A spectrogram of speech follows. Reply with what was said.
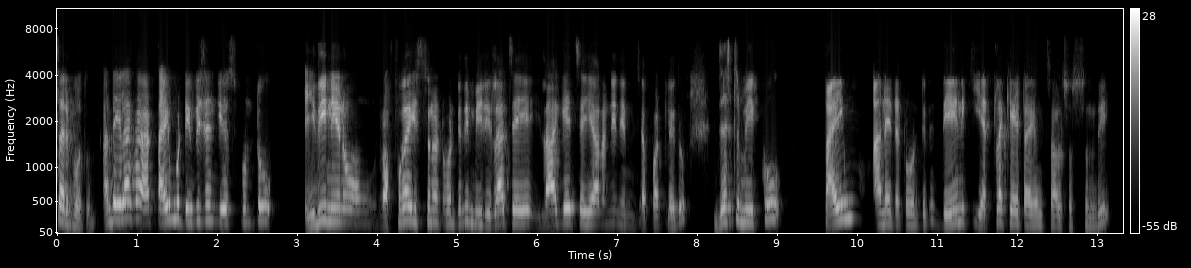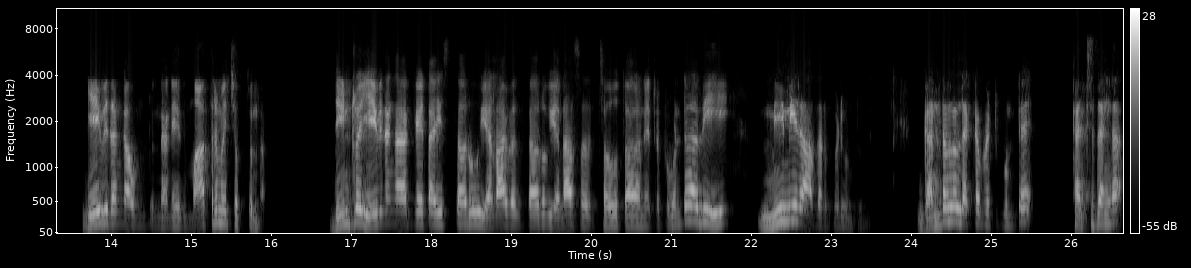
సరిపోతుంది. అంటే ఇలాగా టైం డివిజన్ చేసుకుంటూ ఇది నేను రఫ్గా ఇస్తున్నటువంటిది మీరు ఇలా చేయ ఇలాగే చేయాలని నేను చెప్పట్లేదు. జస్ట్ మీకు టైం అనేటటువంటిది దేనికి ఎట్లా కేటాయించాల్సి వస్తుంది ఏ విధంగా ఉంటుంది అనేది మాత్రమే చెప్తున్నా. దీంట్లో ఏ విధంగా కేటాయిస్తారు ఎలా వెళ్తారు ఎలా చ- చదువుతారు అనేటటువంటిది అది మీ మీద ఆధారపడి ఉంటుంది. గంటల్లో లెక్క పెట్టుకుంటే ఖచ్చితంగా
